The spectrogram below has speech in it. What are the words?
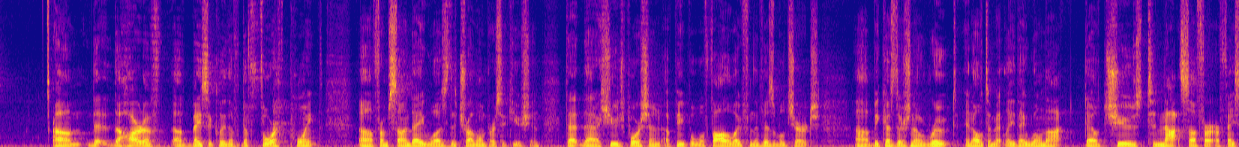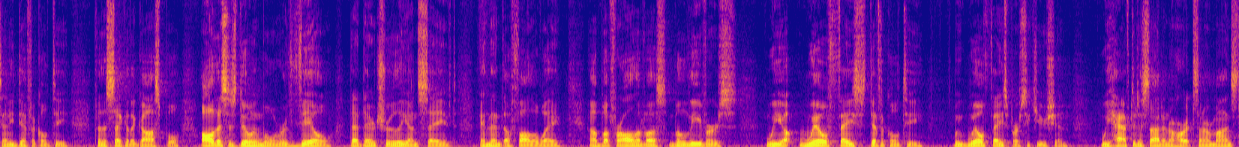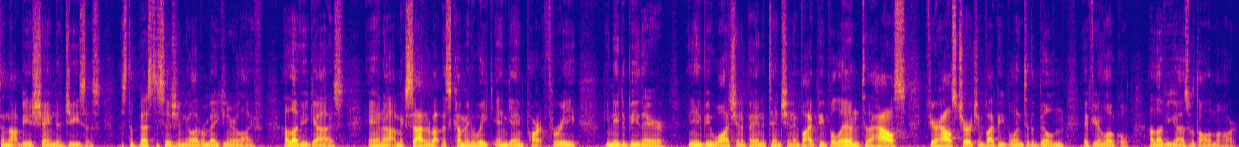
Um, the, the heart of, of basically the, the fourth point uh, from Sunday was the trouble and persecution. That, that a huge portion of people will fall away from the visible church uh, because there's no root, and ultimately they will not they'll choose to not suffer or face any difficulty for the sake of the gospel. All this is doing will reveal that they're truly unsaved, and then they'll fall away. Uh, but for all of us believers, we will face difficulty. We will face persecution. We have to decide in our hearts and our minds to not be ashamed of Jesus. It's the best decision you'll ever make in your life. I love you guys, and uh, I'm excited about this coming week End Game part three. You need to be there. You need to be watching and paying attention. Invite people in to the house. If you're a house church, invite people into the building if you're local. I love you guys with all of my heart.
